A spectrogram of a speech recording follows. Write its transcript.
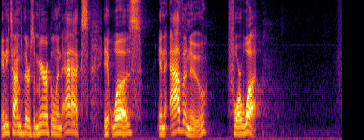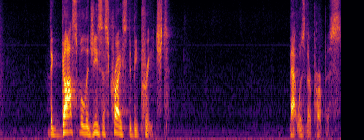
anytime there's a miracle in Acts, it was an avenue for what? The gospel of Jesus Christ to be preached. That was their purpose.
